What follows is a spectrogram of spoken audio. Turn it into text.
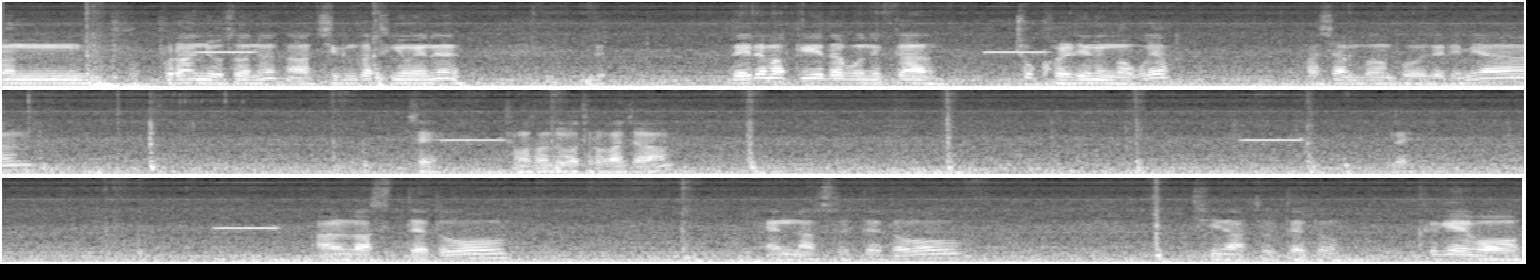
그런 부- 불안 요소는 아, 지금 같은 경우에는 내- 내리막길이다 보니까 툭 걸리는 거고요. 다시 한번 보여드리면 이제 정상적으로 들어가죠. 네. R 났을 때도 N 났을 때도 D 났을 때도 크게 뭐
